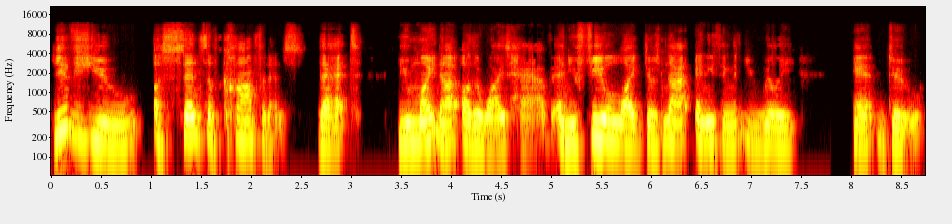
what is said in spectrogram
gives you a sense of confidence that you might not otherwise have, and you feel like there's not anything that you really can't do.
